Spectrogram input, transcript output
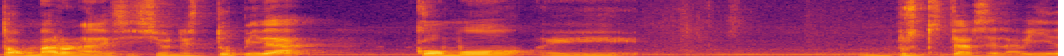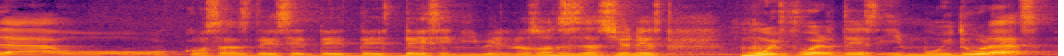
tomar una decisión estúpida como eh, pues quitarse la vida o, cosas de ese, de ese, nivel. ¿no? Son sensaciones muy fuertes y muy duras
